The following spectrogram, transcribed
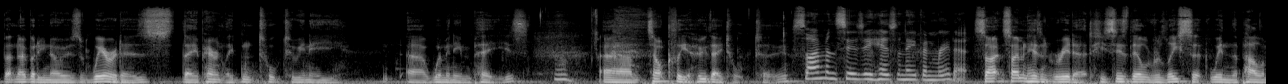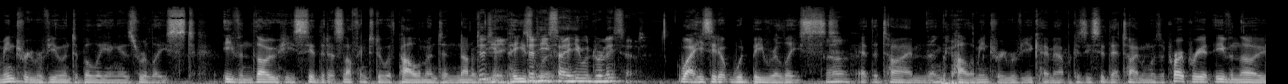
but nobody knows where it is. They apparently didn't talk to any uh, women MPs. Oh. Um, it's not clear who they talked to. Simon says he hasn't even read it. Si- Simon hasn't read it. He says they'll release it when the parliamentary review into bullying is released, even though he said that it's nothing to do with Parliament and none of Did the he? MPs Did he were. say he would release it? Well, he said it would be released Oh. at the time that the parliamentary review came out because he said that timing was appropriate, even though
